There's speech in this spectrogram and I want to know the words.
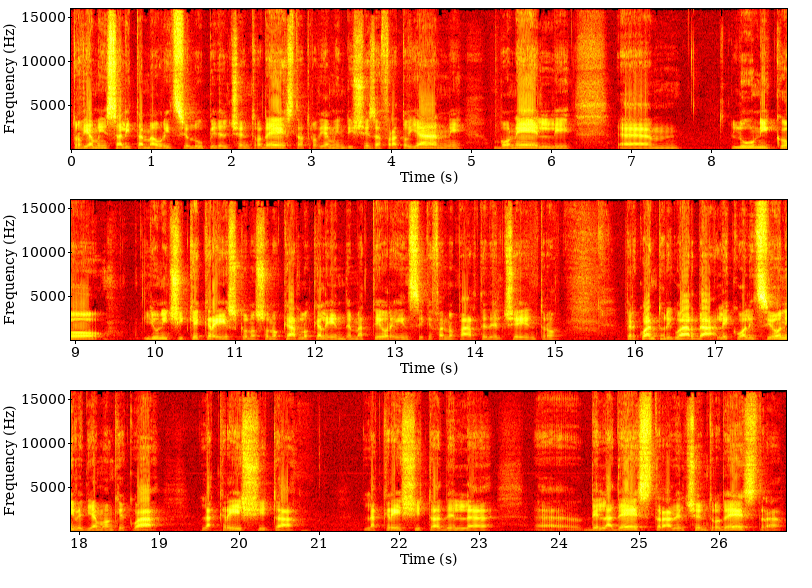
troviamo in salita Maurizio Lupi del centrodestra, troviamo in discesa Fratoianni, Bonelli, ehm, l'unico gli unici che crescono sono Carlo Calenda e Matteo Renzi che fanno parte del centro. Per quanto riguarda le coalizioni, vediamo anche qua la crescita, la crescita del, eh, della destra, del centrodestra,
